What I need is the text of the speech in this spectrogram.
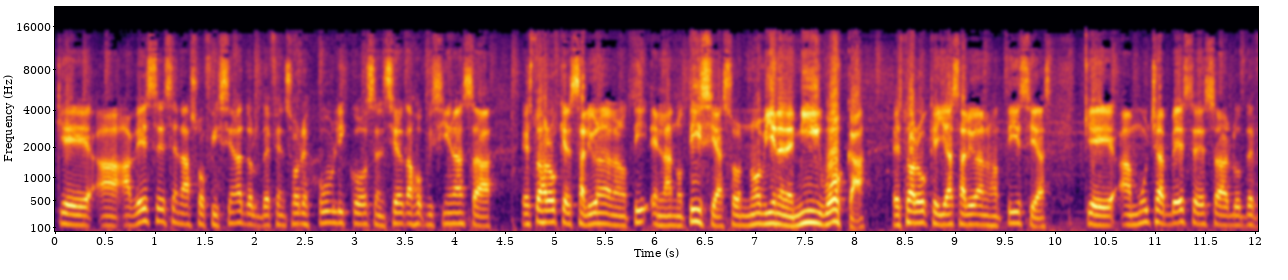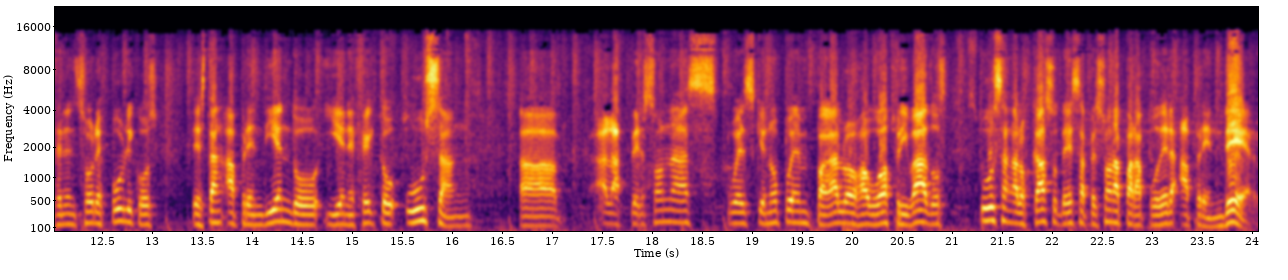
que ah, a veces en las oficinas de los defensores públicos, en ciertas oficinas, ah, esto es algo que salió en la, noti- en la noticia, eso no viene de mi boca, esto es algo que ya salió en las noticias, que a muchas veces los defensores públicos están aprendiendo y en efecto usan a las personas pues que no pueden pagar los abogados privados, usan a los casos de esa persona para poder aprender.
